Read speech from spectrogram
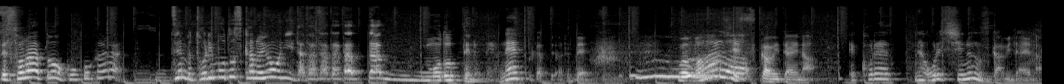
でその後ここから全部取り戻すかのようにダダダダダダ戻ってるんだよねとかって言われて。うわマジですか？みたいな。えこれね俺死ぬんすか？みたいな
